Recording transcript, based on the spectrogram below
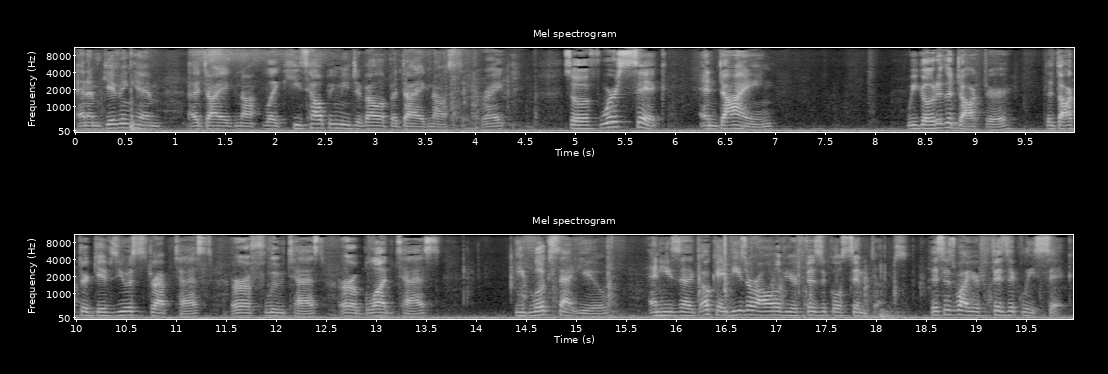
and I'm giving him a diagno like he's helping me develop a diagnostic, right? So if we're sick and dying, we go to the doctor. The doctor gives you a strep test or a flu test or a blood test. He looks at you and he's like, "Okay, these are all of your physical symptoms. This is why you're physically sick."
